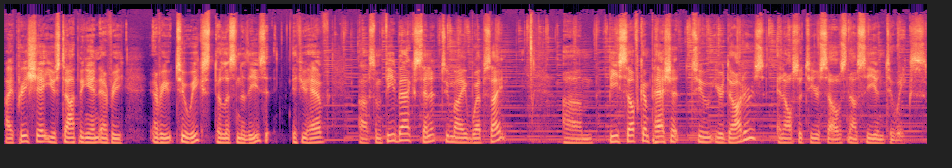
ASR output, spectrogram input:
I appreciate you stopping in every every two weeks to listen to these. If you have uh, some feedback, send it to my website. Um, be self compassionate to your daughters and also to yourselves. Now, see you in two weeks.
